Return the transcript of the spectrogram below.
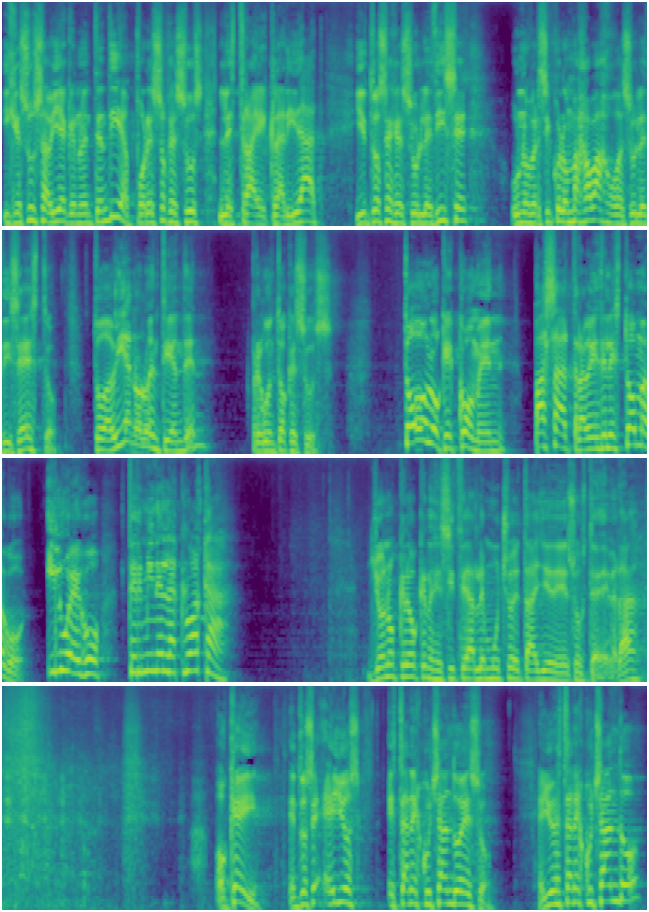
Y Jesús sabía que no entendían. Por eso Jesús les trae claridad. Y entonces Jesús les dice, unos versículos más abajo, Jesús les dice esto. ¿Todavía no lo entienden? Preguntó Jesús. Todo lo que comen pasa a través del estómago y luego termina en la cloaca. Yo no creo que necesite darle mucho detalle de eso a ustedes, ¿verdad? Ok, entonces ellos están escuchando eso. Ellos están escuchando,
